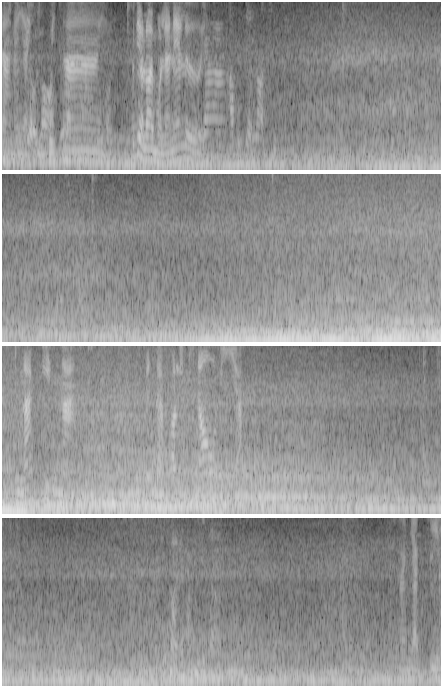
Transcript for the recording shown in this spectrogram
จางไงอยากกินกุ้ยช่ายก๋วยเตี๋ยวลอยหมดแล้วแน่เลยย่างเอาก๋วยเตี๋ยวหลอดชิ้นหนึ่งดูน่ากินน่ะเป็นแบบออริจินอลดีอะ นิดหน่อยนะครับนิดหน่อยนางอยากกิน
